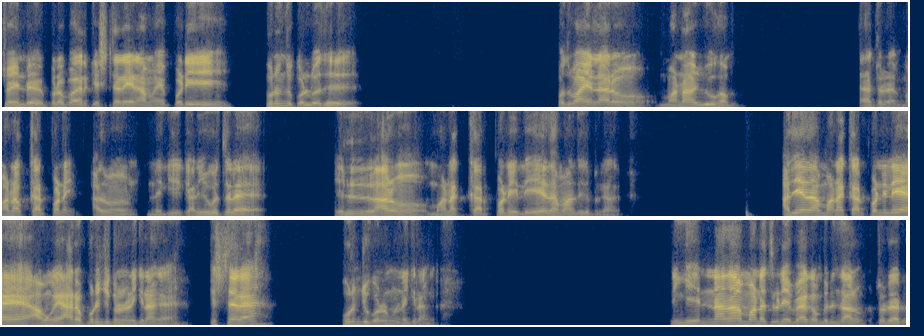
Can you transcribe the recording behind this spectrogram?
ஸோ இன்று புறப்பாதர் கிருஷ்ணரை நாம் எப்படி புரிந்து கொள்வது பொதுவாக எல்லாரும் மன யூகம் அதான் சொல்ற மன கற்பனை அதுவும் இன்னைக்கு கலியுகத்தில் எல்லாரும் மனக்கற்பனையிலேயே தான் வாழ்ந்துக்கிட்டு இருக்காங்க. அதே தான் மனக்கற்பனையிலே அவங்க யாரை புரிஞ்சுக்கணும்னு நினைக்கிறாங்க? கிருஷ்ணரை புரிஞ்சு கொள்ளணும்னு நினைக்கிறாங்க. நீங்க என்னதான் மனத்தினுடைய வேகம் இருந்தாலும் சொல்றாரு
